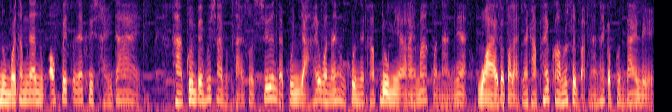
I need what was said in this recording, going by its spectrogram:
หนุ่มวัยทำงานหนุ่มออฟฟิศอันนี้คือใช้ได้ หากคุณเป็นผู้ชายแบบสายสดชื่น แต่คุณอยากให้วันนั้นของคุณนะครับดูมีอะไรมากกว่านั้นเนี่ยวายตัวตลาดนะครับให้ความรู้สึกแบบนั้นให้กับคุณได้เลย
